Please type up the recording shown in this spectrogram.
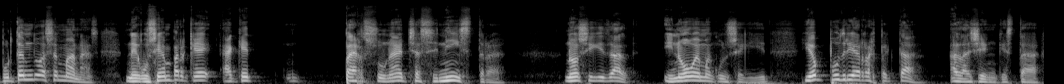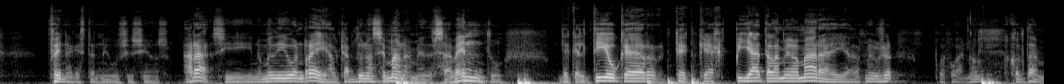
portem dues setmanes negociant perquè aquest personatge sinistre no sigui tal, i no ho hem aconseguit, jo podria respectar a la gent que està fent aquestes negociacions. Ara, si no me diuen res, al cap d'una setmana me sabento de que el tio que, que, que ha espiat a la meva mare i als meus... Pues bueno, escolta'm...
